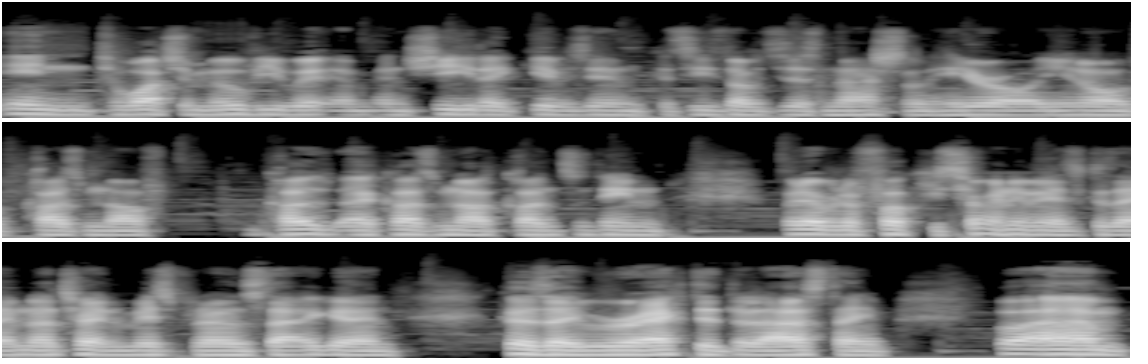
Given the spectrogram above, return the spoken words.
in to watch a movie with him, and she like gives in because he's obviously this national hero, you know, cosmonaut. Cos, uh, cosmonaut Constantine, whatever the fuck his surname is, because I'm not trying to mispronounce that again, because I wrecked it the last time. But um,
